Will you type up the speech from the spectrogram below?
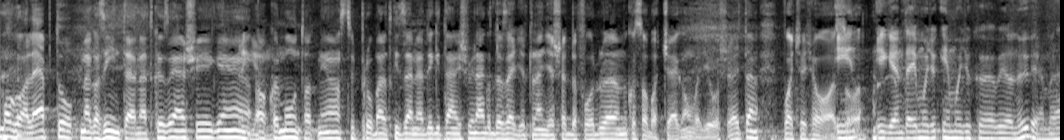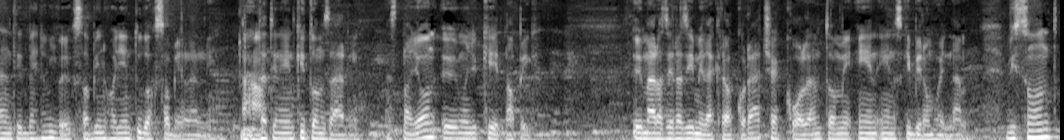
maga a laptop, meg az internet közelsége, Igen. akkor mondhatni azt, hogy próbálod kizárni a digitális világot, de az egyetlen egy esetben fordul el, amikor szabadságon vagy, jó sejtem, vagy hogyha alszol. Én, igen, de én mondjuk, én mondjuk a nővérem ellentétben úgy vagyok Szabin, hogy én tudok Szabin lenni. Aha. Tehát én, én ki tudom zárni. Ezt nagyon, ő mondjuk két napig ő már azért az e-mailekre akkor rácsekkol, nem tudom, én, én ezt kibírom, hogy nem. Viszont,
